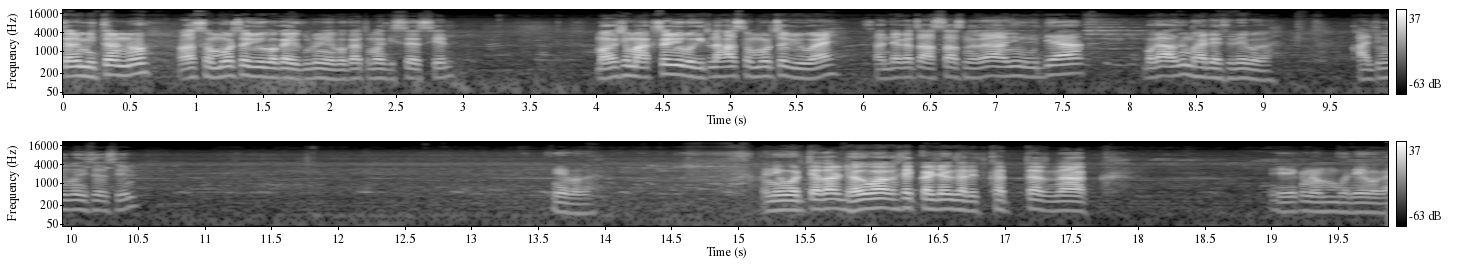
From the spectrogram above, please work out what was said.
तर मित्रांनो हा समोरचा व्ह्यू बघा इकडून हे बघा तुम्हाला दिसत असेल. मागच्या मागचा व्ह्यू बघितला हा समोरचा व्ह्यू आहे. संध्याकाळचा असा असणार आहे. आणि उद्या बघा अजून भारी असेल हे बघा. खालती पण दिसत असेल. हे बघा. आणि वरती आता ढग बघा कसे कडक झालेत. खतरनाक. एक नंबर हे बघा.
